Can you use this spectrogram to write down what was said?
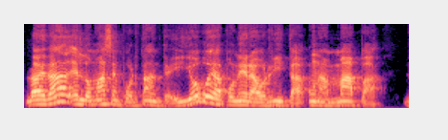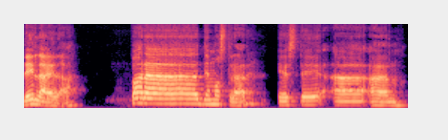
La edad es lo más importante. Y yo voy a poner ahorita una mapa de la edad para demostrar este al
